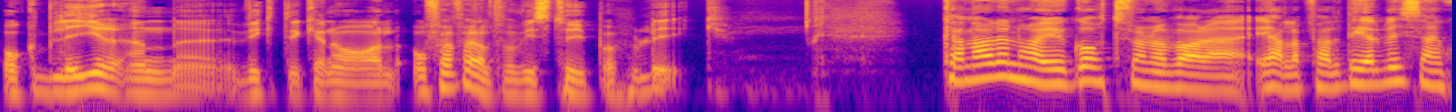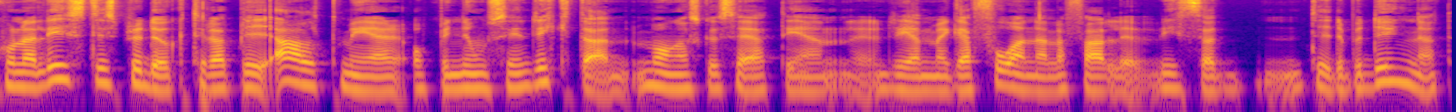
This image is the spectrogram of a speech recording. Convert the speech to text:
och blir en viktig kanal och framförallt för en viss typ av publik. Kanalen har ju gått från att vara i alla fall delvis en journalistisk produkt till att bli allt mer opinionsinriktad. Många skulle säga att det är en ren megafon, i alla fall vissa tider på dygnet.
